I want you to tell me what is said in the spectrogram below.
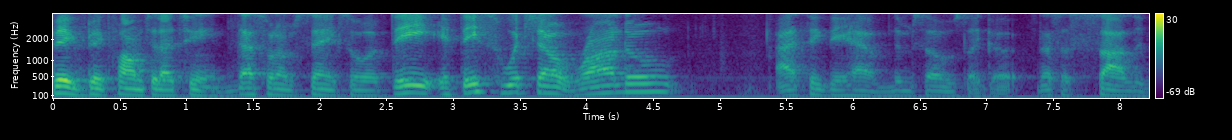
big, big problem to that team. That's what I'm saying. So if they if they switch out Rondo, I think they have themselves like a that's a solid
